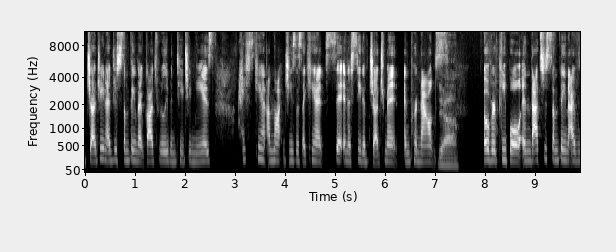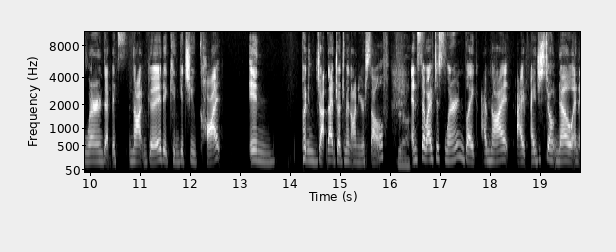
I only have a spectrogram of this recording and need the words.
judging, I've just something that God's really been teaching me is I just can't, I'm not Jesus. I can't sit in a seat of judgment and pronounce yeah. over people. And that's just something I've learned that it's not good. It can get you caught in putting ju- that judgment on yourself. Yeah. And so I've just learned like I'm not I I just don't know and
